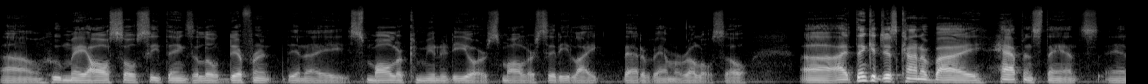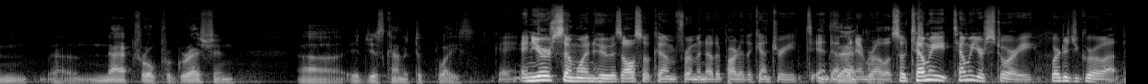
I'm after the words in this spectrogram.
uh, who may also see things a little different than a smaller community or smaller city like that of Amarillo. So uh, I think it just kind of by happenstance and uh, natural progression, uh, it just kind of took place. Okay, and you're someone who has also come from another part of the country to end exactly. up in Amarillo. So tell me, tell me your story. Where did you grow up?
